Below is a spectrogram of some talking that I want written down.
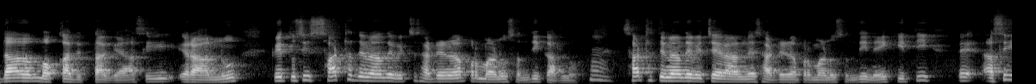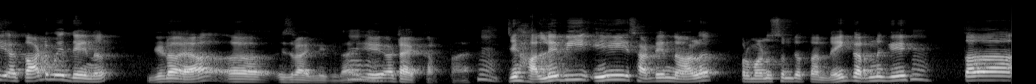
ਦਾ ਮੌਕਾ ਦਿੱਤਾ ਗਿਆ ਸੀ ਈਰਾਨ ਨੂੰ ਕਿ ਤੁਸੀਂ 60 ਦਿਨਾਂ ਦੇ ਵਿੱਚ ਸਾਡੇ ਨਾਲ ਪਰਮਾਣੂ ਸੰਧੀ ਕਰ ਲਓ। ਹੂੰ। 60 ਦਿਨਾਂ ਦੇ ਵਿੱਚ ਈਰਾਨ ਨੇ ਸਾਡੇ ਨਾਲ ਪਰਮਾਣੂ ਸੰਧੀ ਨਹੀਂ ਕੀਤੀ ਤੇ ਅਸੀਂ 61ਵੇਂ ਦਿਨ ਜਿਹੜਾ ਆ ਇਜ਼ਰਾਈਲ ਨੇ ਜਿਹੜਾ। ਇਹ ਅਟੈਕ ਕਰਤਾ ਹੈ। ਜੇ ਹਾਲੇ ਵੀ ਇਹ ਸਾਡੇ ਨਾਲ ਪਰਮਾਣੂ ਸਮਝੌਤਾ ਨਹੀਂ ਕਰਨਗੇ ਤਾਂ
